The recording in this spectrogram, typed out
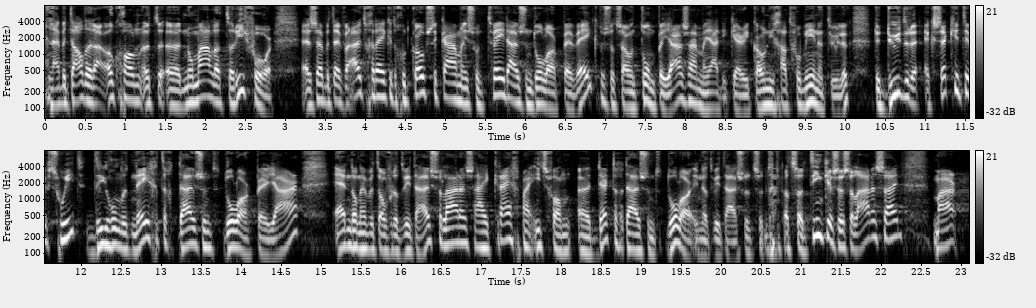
En hij betaalde daar ook gewoon het uh, normale tarief voor. En ze hebben het even uitgerekend. De goedkoopste kamer is zo'n 2000 dollar per week. Dus dat zou een ton per jaar zijn. Maar ja, die Gary die gaat voor meer natuurlijk. De duurdere Executive Suite, 390.000 dollar per jaar. En dan hebben we het over dat Witte Huissalaris. Hij krijgt maar iets van uh, 30.000 dollar in dat Witte Huis. Dat zou tien keer zijn salaris zijn. Maar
